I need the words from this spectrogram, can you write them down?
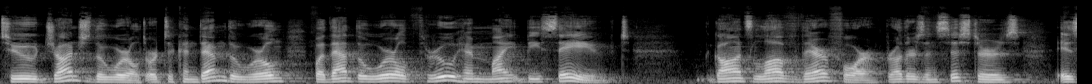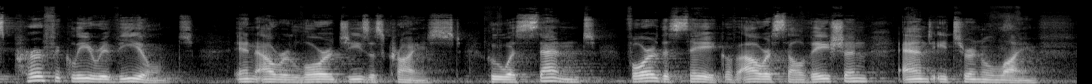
to judge the world or to condemn the world, but that the world through him might be saved. God's love, therefore, brothers and sisters, is perfectly revealed in our Lord Jesus Christ, who was sent for the sake of our salvation and eternal life.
